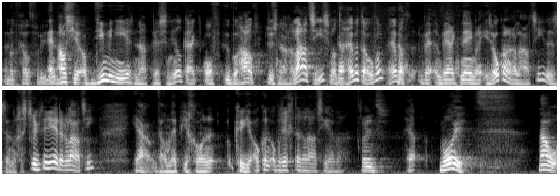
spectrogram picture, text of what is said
En dat geldt voor iedereen. en als je op die manier naar personeel kijkt, of überhaupt dus naar relaties, want Ja. daar hebben we het over. Hè, want een werknemer is ook een relatie, dus een gestructureerde relatie. Ja, dan heb je gewoon, kun je ook een oprechte relatie hebben. Eens. Ja. Mooi. Nou,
